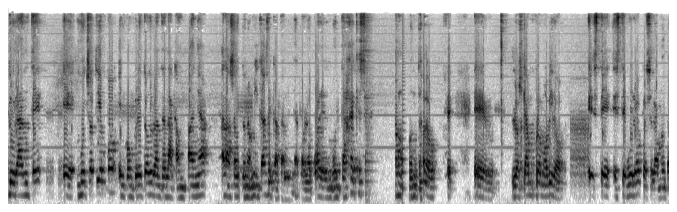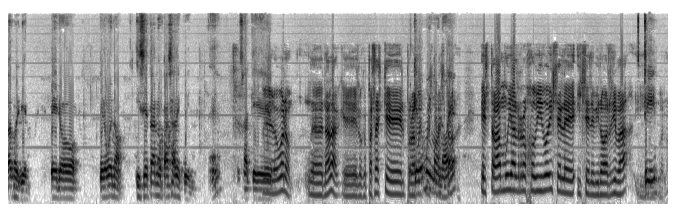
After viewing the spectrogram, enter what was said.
durante eh, mucho tiempo, en concreto durante la campaña a las autonómicas de Cataluña, con lo cual el montaje que se ha montado, eh, eh, los que han promovido este, este vuelo, pues se lo han montado muy bien. Pero, pero bueno, Iseta no pasa de Queen. O sea que... Pero bueno, nada, que lo que pasa es que el programa muy estaba, muy al rojo vivo y se le, y se le vino arriba. Y, sí, bueno,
